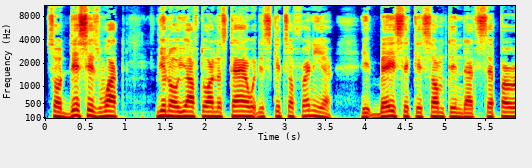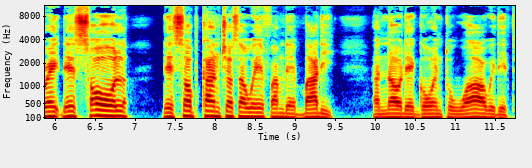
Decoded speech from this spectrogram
So this is what you know you have to understand with the schizophrenia. It basically something that separate their soul, their subconscious away from their body and now they're going to war with it.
